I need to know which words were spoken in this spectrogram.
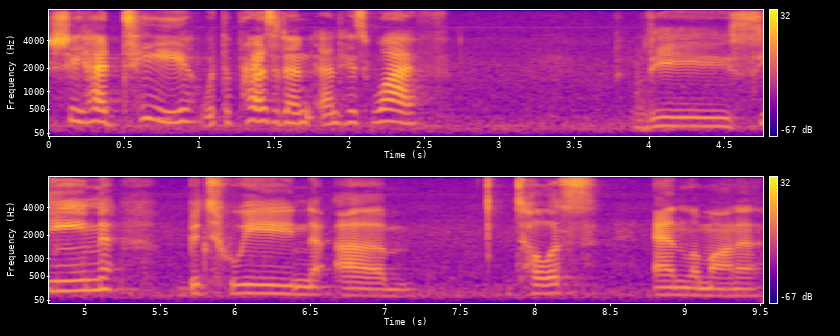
she had tea with the president and his wife. The scene between um, Tullus and Lamana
